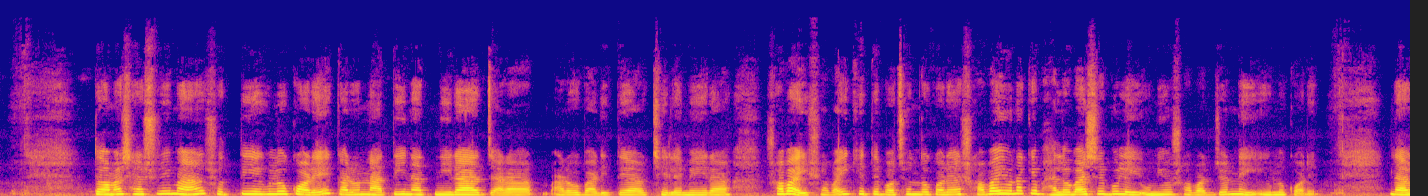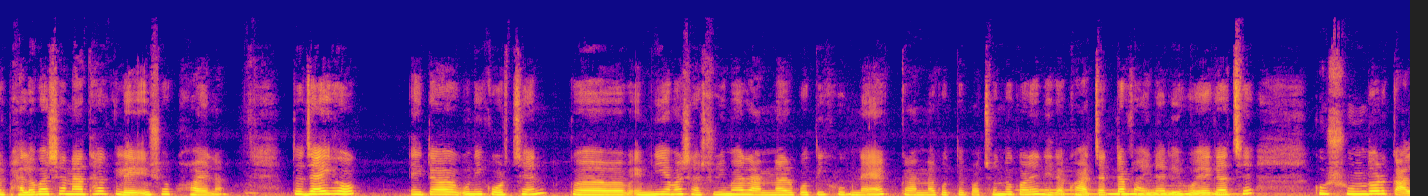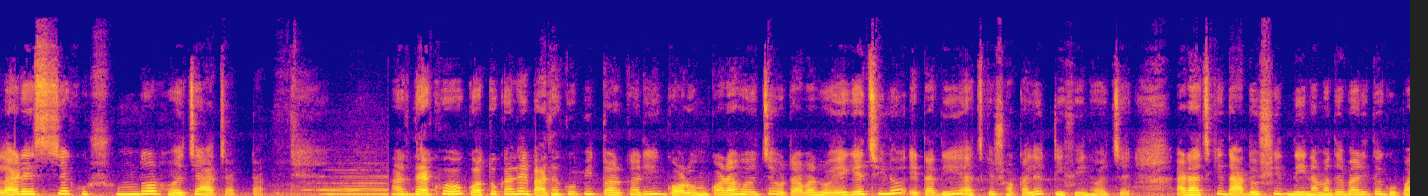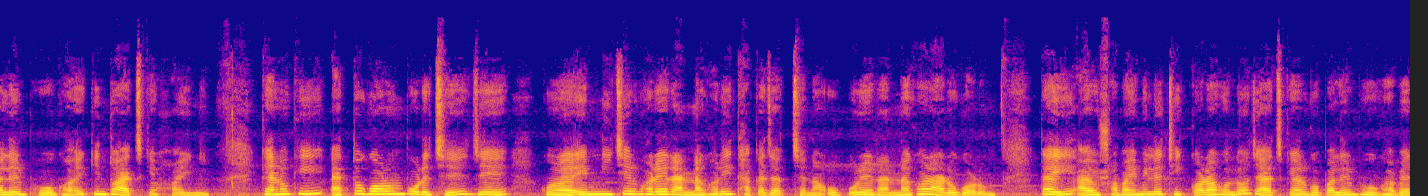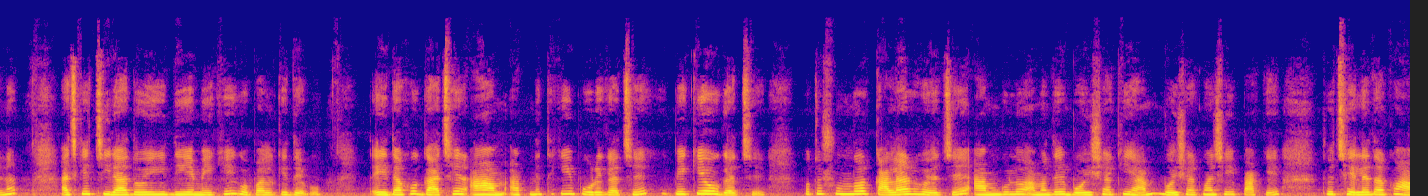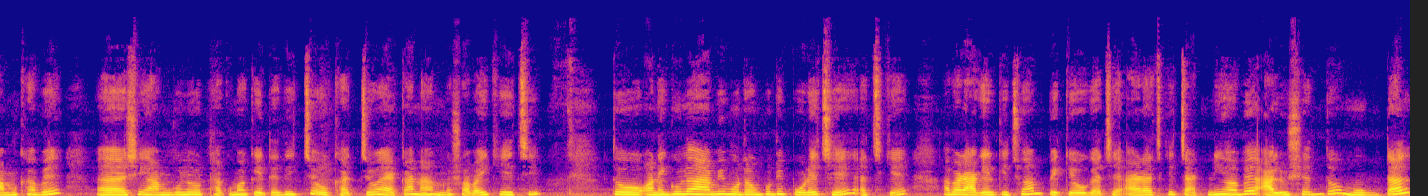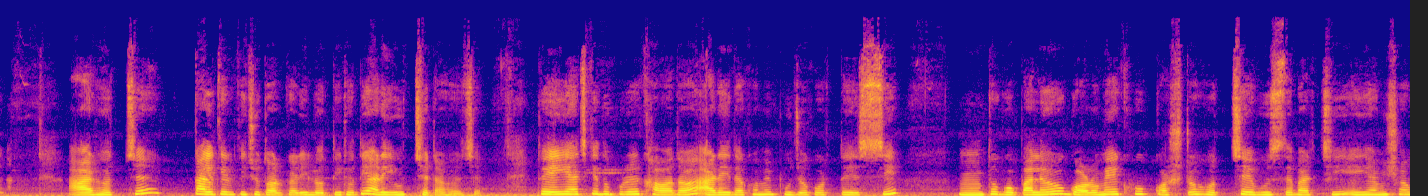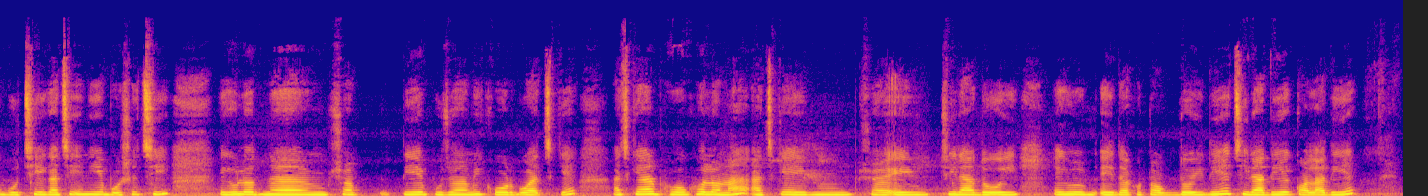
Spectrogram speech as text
তো আমার শাশুড়ি মা সত্যি এগুলো করে, কারণ নাতি, নাতনিরা যারা আরও বাড়িতে আর ছেলে মেয়েরা, সবাই সবাই খেতে পছন্দ করে আর সবাই ওনাকে ভালোবাসে বলেই উনিও সবার জন্যই এগুলো করে। ভালোবাসা না থাকলে এসব হয় না। তো যাই হোক, এটা উনি করছেন। এমনি আমার শাশুড়ি মা রান্নার প্রতি খুব ন্যাক, রান্না করতে পছন্দ করেন। এই দেখো, আচারটা ফাইনালি হয়ে গেছে। খুব সুন্দর কালার এসছে, খুব সুন্দর হয়েছে আচারটা। আর দেখো, গতকালের বাঁধাকপির তরকারি গরম করা হয়েছে, ওটা আবার রয়ে গেছিল, এটা দিয়ে আজকে সকালে টিফিন হয়েছে। আর আজকে দ্বাদশীর দিন আমাদের বাড়িতে গোপালের ভোগ হয়, কিন্তু আজকে হয়নি। কেন কি এত গরম পড়েছে যে এম নিচের ঘরে রান্নাঘরেই থাকা যাচ্ছে না ওপরের রান্নাঘর আরও গরম। তাই সবাই মিলে ঠিক করা হলো যে আজকে আর গোপালের ভোগ হবে না। আজকে চিরা দই দিয়ে মেখে গোপালকে দেব। এই দেখো গাছের আম আপনার থেকেই পড়ে গেছে, পেকেও গেছে। কত সুন্দর কালার হয়েছে। আমগুলো আমাদের বৈশাখী আম, বৈশাখ মাসেই পাকে। তো ছেলে দেখো আম খাবে সেই আমগুলো ঠাকুমা কেটে দিচ্ছে, ও খাচ্ছে। ও একা না, আমরা সবাই খেয়েছি। তো অনেকগুলো আমই মোটামুটি পড়েছে আজকে। আবার আগের কিছু আম পেকেও গেছে। আর আজকে চাটনি হবে, আলু সেদ্ধ, মুগ ডাল, আর হচ্ছে কালকের কিছু তরকারি লতি টতি আর এই উচ্ছেটা হয়েছে। তো এই আজকে দুপুরের খাওয়া দাওয়া আর এই দেখো আমি পুজো করতে এসেছি। তো গোপালেও গরমে খুব কষ্ট হচ্ছে, বুঝতে পারছি। এই আমি সব গুছিয়ে গাছিয়ে নিয়ে বসেছি। এগুলো সব দিয়ে পুজো আমি করব আজকে। আজকে আর ভোগ হলো না। আজকে এই এই চিরা দই, এগুলো, এই দেখো টক দই দিয়ে, চিরা দিয়ে, কলা দিয়ে,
